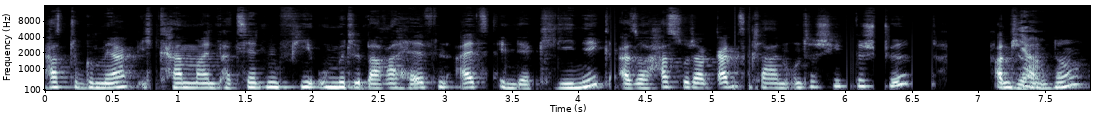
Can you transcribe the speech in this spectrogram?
hast du gemerkt, ich kann meinen Patienten viel unmittelbarer helfen als in der Klinik? Also hast du da ganz klar einen Unterschied gespürt? Anscheinend, ja. ne?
